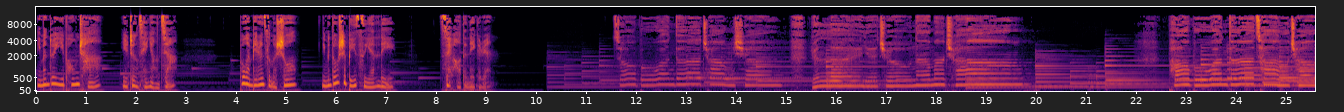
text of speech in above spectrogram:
你们对弈烹茶，也挣钱养家。不管别人怎么说，你们都是彼此眼里最好的那个人。走不完的长巷，原来也就那么长。跑不完的操场，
